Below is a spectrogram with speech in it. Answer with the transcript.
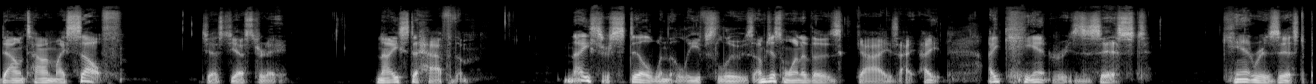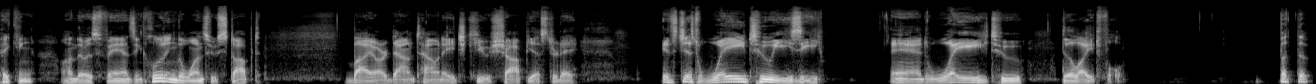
downtown myself just yesterday. Nice to have them. Nicer still when the Leafs lose. I'm just one of those guys. I I, I can't resist can't resist picking on those fans, including the ones who stopped by our downtown HQ shop yesterday. It's just way too easy and way too delightful. But the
